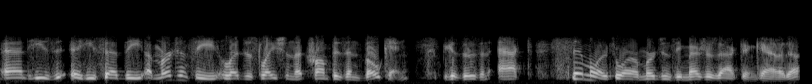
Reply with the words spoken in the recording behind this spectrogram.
And he's he said the emergency legislation that Trump is invoking, because there's an act similar to our Emergency Measures Act in Canada,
